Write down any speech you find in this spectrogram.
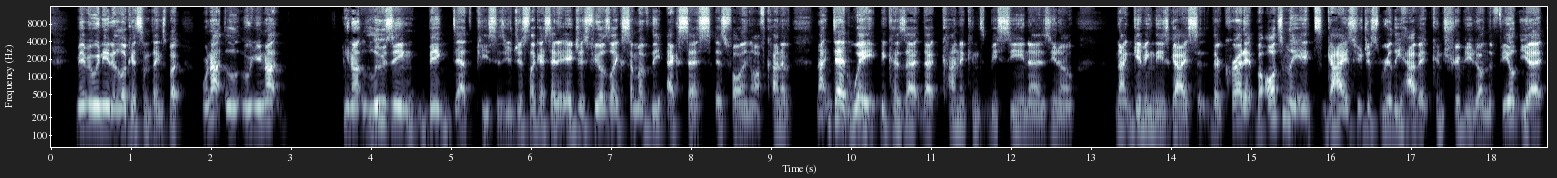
maybe we need to look at some things. But we're not, you're not, you're not losing big depth pieces. You're just like I said, it, it just feels like some of the excess is falling off, kind of not dead weight because that that kind of can be seen as you know not giving these guys their credit, but ultimately it's guys who just really haven't contributed on the field yet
